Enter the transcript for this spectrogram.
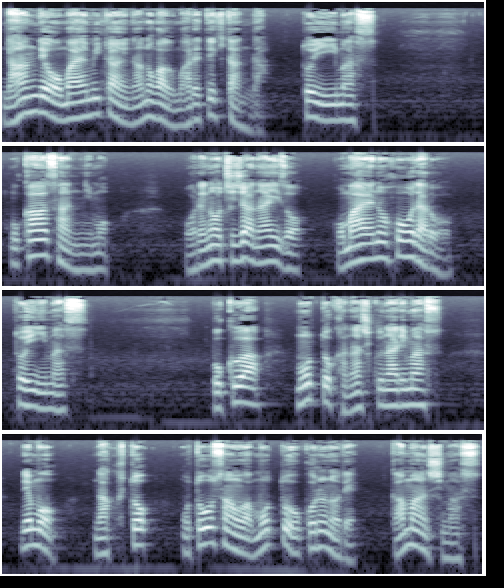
なんでお前みたいなのが生まれてきたんだと言います。お母さんにも、俺の血じゃないぞ、お前の方だろう、と言います。僕はもっと悲しくなります。でも、泣くとお父さんはもっと怒るので我慢します。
